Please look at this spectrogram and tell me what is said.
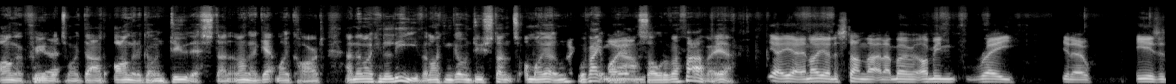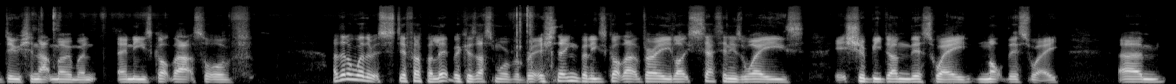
I'm going to prove Yeah. it to my dad. I'm going to go and do this stunt and I'm going to get my card and then I can leave and I can go and do stunts on my own without my, my asshole of a father. Yeah. Yeah, yeah, and I understand that in that moment. I mean, Ray, you know, he is a douche in that moment, and he's got that sort of. I don't know whether it's stiff upper lip because that's more of a British thing, but he's got that very like set in his ways. It should be done this way, not this way. Um,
